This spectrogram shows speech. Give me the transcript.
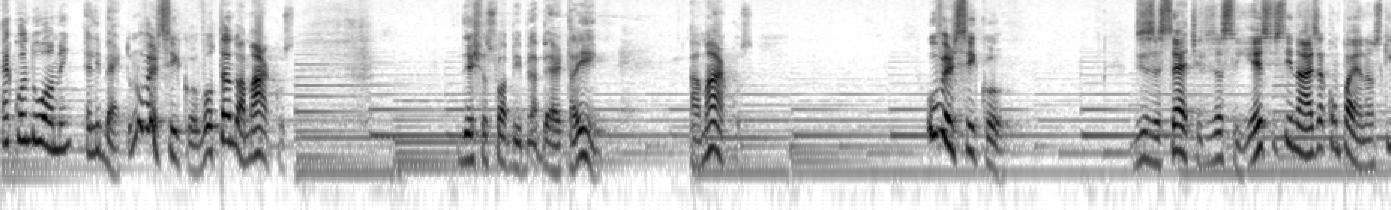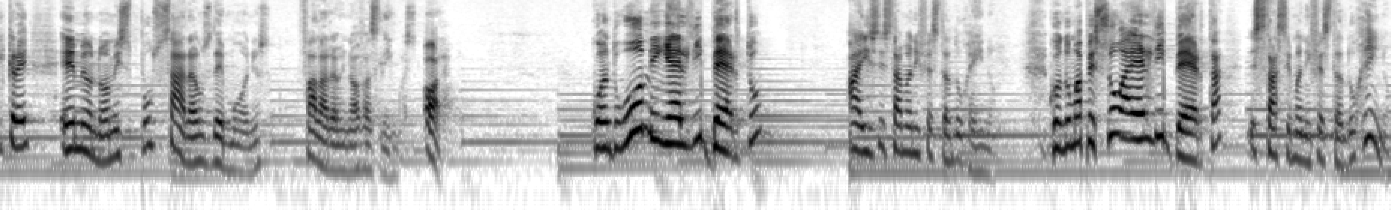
É quando o homem é liberto. No versículo, voltando a Marcos, deixa sua Bíblia aberta aí. A Marcos, o versículo 17 diz assim: Esses sinais acompanharão os que creem, em meu nome expulsarão os demônios, falarão em novas línguas. Ora, quando o homem é liberto, aí se está manifestando o reino. Quando uma pessoa é liberta, está se manifestando o reino.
